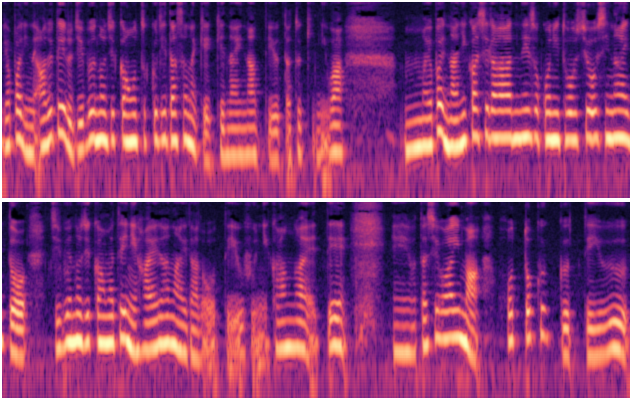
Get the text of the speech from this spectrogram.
やっぱりねある程度自分の時間を作り出さなきゃいけないなって言った時には、うんまあ、やっぱり何かしらねそこに投資をしないと自分の時間は手に入らないだろうっていうふうに考えて、えー、私は今ホットクックっていう、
